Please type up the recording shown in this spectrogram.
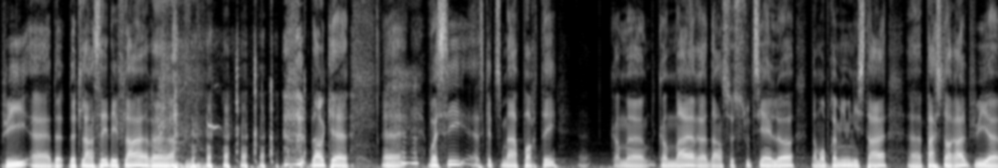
puis de, de te lancer des fleurs. Donc, euh, euh, voici ce que tu m'as apporté euh, comme, euh, comme mère euh, dans ce soutien-là, dans mon premier ministère euh, pastoral, puis euh,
